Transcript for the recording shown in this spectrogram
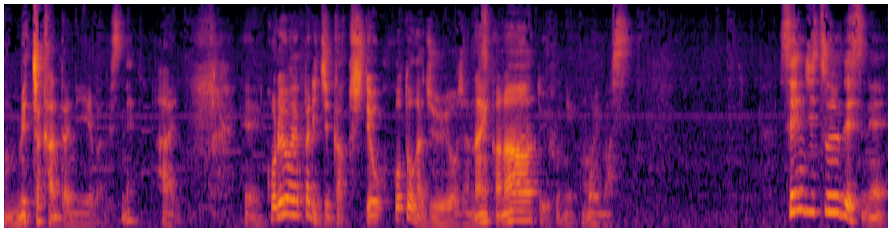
うめっちゃ簡単に言えばですね。はい。えこれをやっぱり自覚しておくことが重要じゃないかなというふうに思います。先日ですね、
